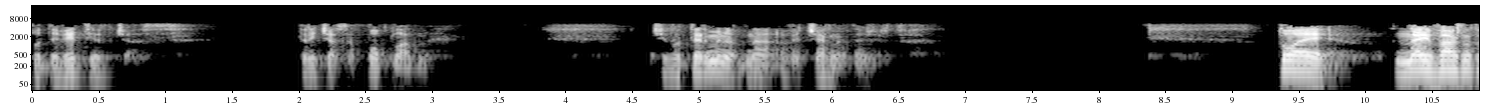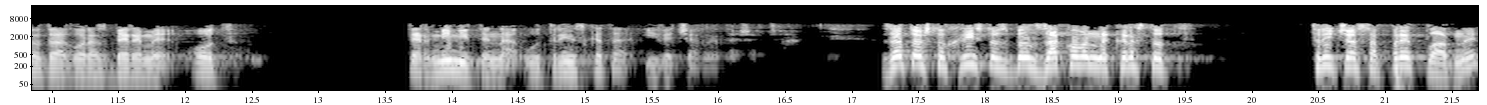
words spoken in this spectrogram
во деветиот час, три часа попладне, че во терминот на вечерната жртва. Тоа е најважното да го разбереме од термините на утринската и вечерната жртва. Затоа што Христос бил закован на крстот три часа пред пладне,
